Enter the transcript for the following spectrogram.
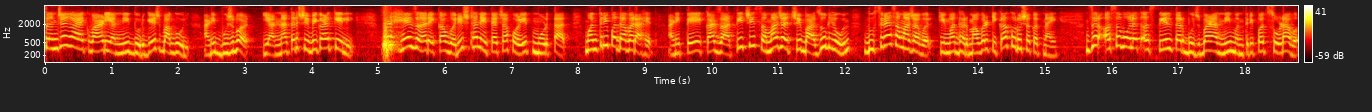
संजय गायकवाड यांनी दुर्गेश बागुल आणि भुजबळ यांना तर शिवीगाळ केली. पण हे जर एका वरिष्ठ नेत्याच्या फळीत मोडतात मंत्रीपदावर आहेत आणि ते एका जातीची समाजाची बाजू घेऊन दुसऱ्या समाजावर किंवा धर्मावर टीका करू शकत नाही. जर असं बोलत असतील तर भुजबळांनी मंत्रीपद सोडावं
